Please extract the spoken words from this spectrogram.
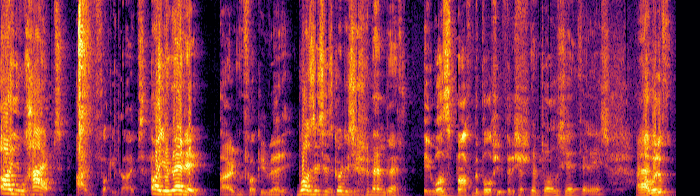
Are you hyped? I'm fucking hyped. Are you ready? I'm fucking ready. Was this as good as you remembered? It was apart from the bullshit finish. The bullshit finish. I Um, would have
